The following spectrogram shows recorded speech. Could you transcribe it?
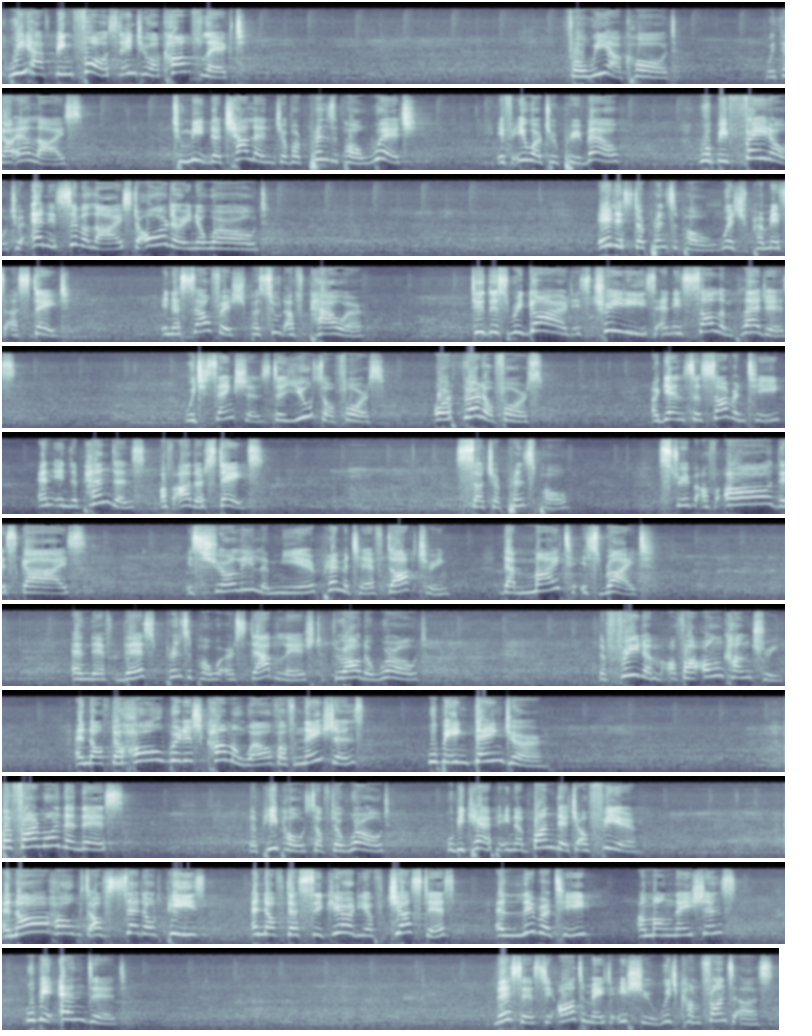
We have been forced into a conflict. For we are called, with our allies, to meet the challenge of a principle which, if it were to prevail, would be fatal to any civilized order in the world. It is the principle which permits a state, in a selfish pursuit of power, to disregard its treaties and its solemn pledges, which sanctions the use of force or threat of force against the sovereignty and independence of other states. Such a principle, stripped of all disguise, is surely the mere primitive doctrine that might is right. And if this principle were established throughout the world, the freedom of our own country and of the whole British Commonwealth of nations would be in danger. But far more than this, the peoples of the world will be kept in a bondage of fear, and all hopes of settled peace and of the security of justice and liberty among nations will be ended. This is the ultimate issue which confronts us.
